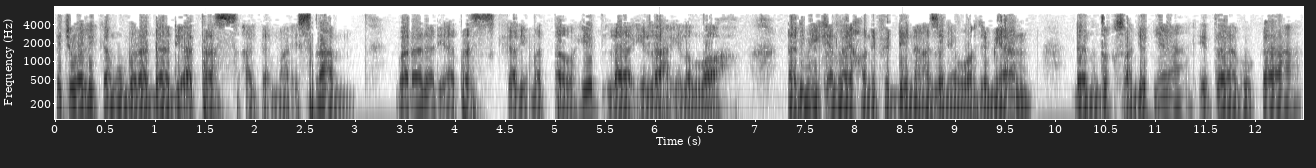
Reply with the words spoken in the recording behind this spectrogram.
kecuali kamu berada di atas agama Islam berada di atas kalimat tauhid la ilaha illallah. Nah demikianlah ikhwan fillah azani Allah jami'an dan untuk selanjutnya kita buka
